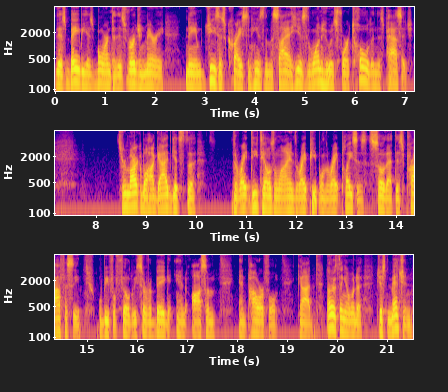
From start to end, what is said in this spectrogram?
this baby is born to this Virgin Mary named Jesus Christ, and he is the Messiah. He is the one who is foretold in this passage. It's remarkable how God gets the the right details aligned, the right people in the right places, so that this prophecy will be fulfilled. We serve a big and awesome and powerful God. Another thing I want to just mention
